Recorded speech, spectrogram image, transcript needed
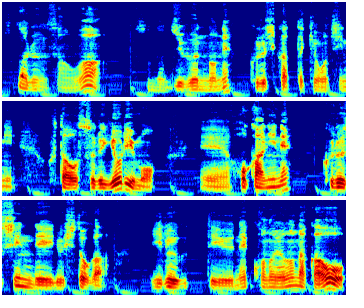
ヒカルンさんは、その自分のね、苦しかった気持ちに蓋をするよりも、えー、他にね、苦しんでいる人がいるっていうね、この世の中を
